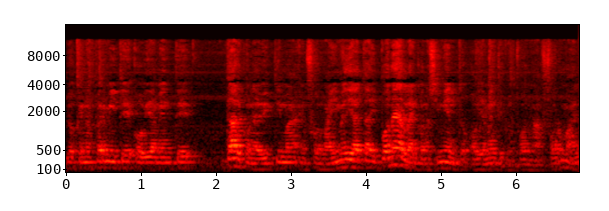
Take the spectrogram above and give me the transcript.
lo que nos permite obviamente dar con la víctima en forma inmediata y ponerla en conocimiento, obviamente en forma formal,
